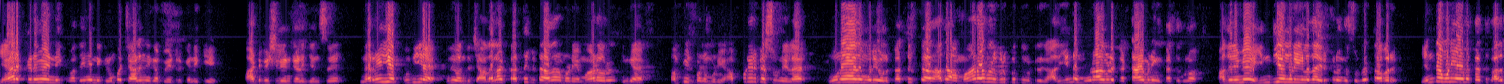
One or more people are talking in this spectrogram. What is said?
ஏற்கனவே இன்னைக்கு பாத்தீங்கன்னா இன்னைக்கு ரொம்ப சேலஞ்சிங்கா போயிட்டு இருக்கு இன்னைக்கு ஆர்டிபிஷியல் இன்டெலிஜென்ஸ் நிறைய புதிய இது வந்துருச்சு அதெல்லாம் கத்துக்கிட்டாதான் நம்மளுடைய மாணவர்கள் இங்க கம்ப்ளீட் பண்ண முடியும். அப்படி இருக்க சூழ்நிலை மூணாவது மொழி ஒன்று கத்துக்கிட்டா அது மாணவர்கள் விருப்பத்தை விட்டுருங்க. அது என்ன மூணாவது மொழி கட்டாயமா நீங்க கத்துக்கணும்? அதுலயுமே இந்திய மொழியில தான் இருக்கணுங்க சொல்றது தவறு. எந்த மொழியாவது கத்துக்க அது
